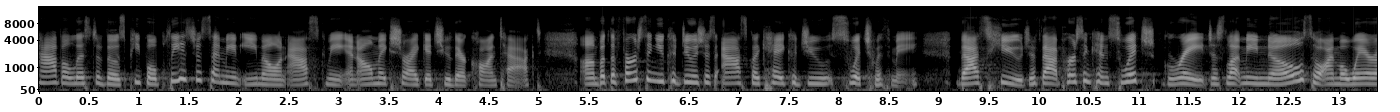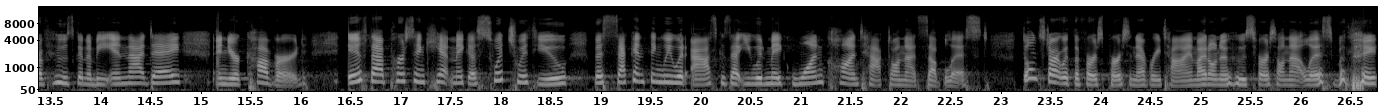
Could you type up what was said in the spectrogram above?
have a list of those people, please just send me an email and ask me, and I'll make sure I get you their contact. Um, but the first thing you could do is just ask, like, hey, could you switch with me? That's huge. If that person can switch, great. Just let me know so I'm aware of who's going to be in that day and you're covered. If that person can't make a switch with you, the second thing we would ask is that you would make one contact on that sub list. Don't start with the first person every time. I don't know who's first on that list, but they,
